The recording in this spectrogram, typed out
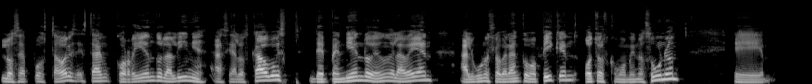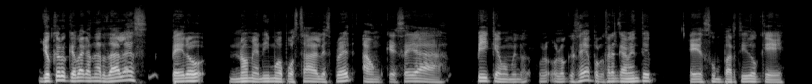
los apostadores están corriendo la línea hacia los Cowboys, dependiendo de dónde la vean. Algunos lo verán como piquen, otros como menos uno. Eh, yo creo que va a ganar Dallas, pero no me animo a apostar al spread, aunque sea pique o, o lo que sea, porque francamente es un partido que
